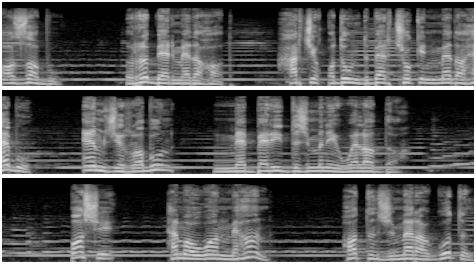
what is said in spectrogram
آزابو رو بر مدهات هرچی قدوم دبر چوکین مده هبو ام جی رابون مبری دجمنی ولاد دا. باشه همه وان مهان. هاتن جمرا گوتن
